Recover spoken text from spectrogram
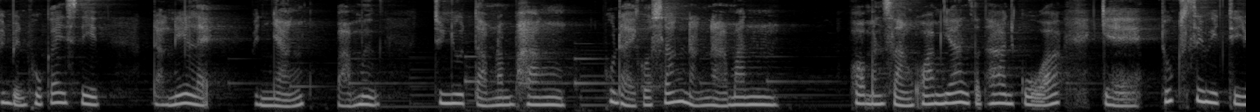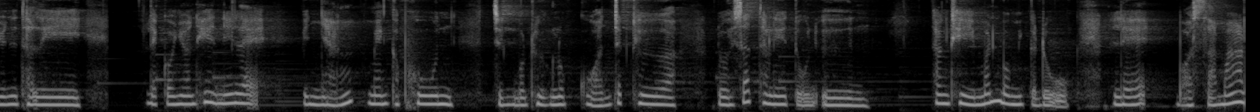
ขึ้นเป็นผู้ใกล้ชิดดังนี้แหละ เป็นหยังป่าหมึก จึงอยู่ตามลำพัง ผู้ใดก็สร้างหนังหนามัน พอมันสั่งความย่านสะท้านกลัว แก่ ทุกชีวิตที่อยู่ในทะเล และก็ย้อนเหตุนี่แหละ เป็นหยังแมงกะพรุนจึงบ่ถึงรบกวนจากเธอโดยสัตว์ทะเลตัวอื่น ทั้งที่มันบ่มีกระดูก และบ่สามารถ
